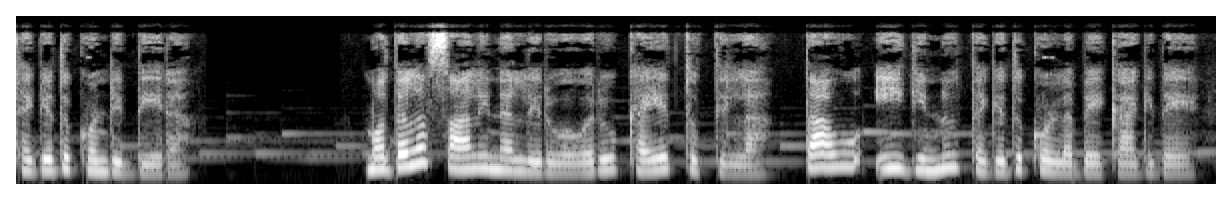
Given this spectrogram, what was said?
ತೆಗೆದುಕೊಂಡಿದ್ದೀರಾ? ಮೊದಲ ಸಾಲಿನಲ್ಲಿರುವವರು ಕೈಯೆತ್ತುತ್ತಿಲ್ಲ. ತಾವು ಈಗಿನ್ನೂ ತೆಗೆದುಕೊಳ್ಳಬೇಕಾಗಿದೆ.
